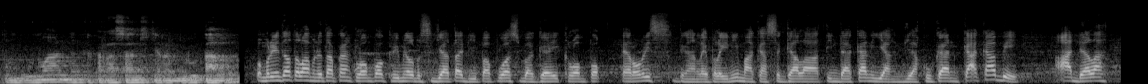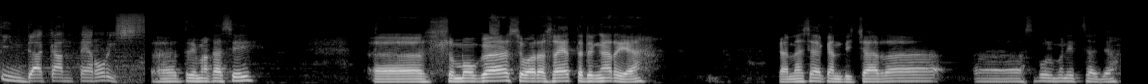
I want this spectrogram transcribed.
pembunuhan dan kekerasan secara brutal. Pemerintah telah menetapkan kelompok kriminal bersenjata di Papua sebagai kelompok teroris. Dengan label ini, maka segala tindakan yang dilakukan KKB adalah tindakan teroris. Uh, terima kasih. Uh, semoga suara saya terdengar ya. Karena saya akan bicara uh, 10 menit saja.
